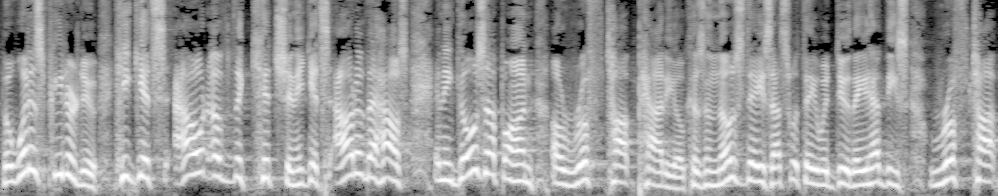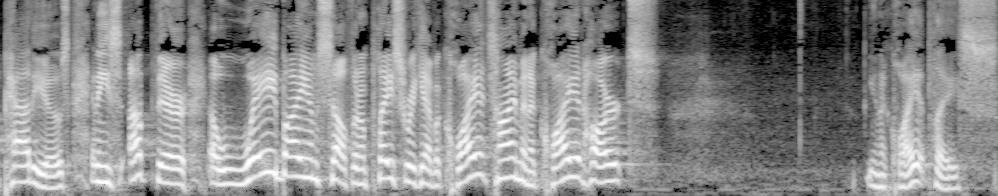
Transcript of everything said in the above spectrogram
But what does Peter do? He gets out of the kitchen. He gets out of the house and he goes up on a rooftop patio. Cause in those days, that's what they would do. They had these rooftop patios and he's up there uh, away by himself in a place where he can have a quiet time and a quiet heart in a quiet place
